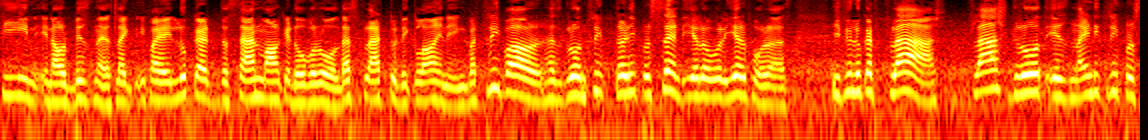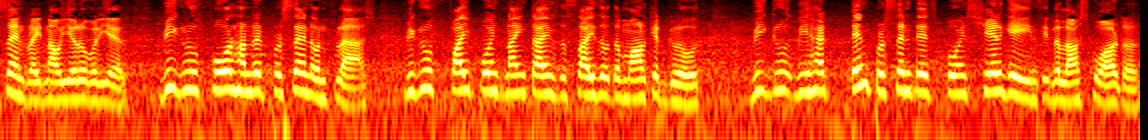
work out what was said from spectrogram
seen in our business, like if I look at the SAN market overall, that's flat to declining, but 3PAR has grown 30% year over year for us. If you look at Flash, Flash growth is 93% right now year over year. We grew 400% on Flash. We grew 5.9 times the size of the market growth. We, grew, we had 10 percentage points share gains in the last quarter.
